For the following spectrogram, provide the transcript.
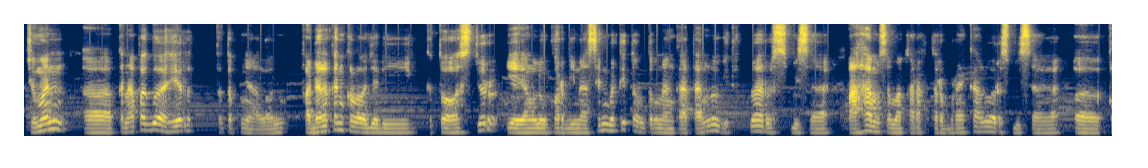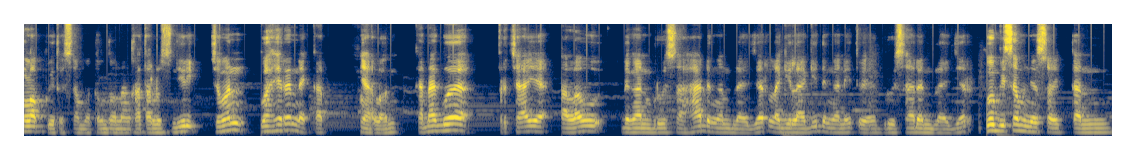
Cuman uh, kenapa gue akhir tetap nyalon? Padahal kan kalau jadi ketua osjur ya yang lu koordinasin berarti teman-teman angkatan lu gitu. Lu harus bisa paham sama karakter mereka lu harus bisa uh, klop gitu sama teman-teman angkatan lu sendiri. Cuman gue akhirnya nekat nyalon karena gue percaya kalau dengan berusaha dengan belajar lagi-lagi dengan itu ya berusaha dan belajar gue bisa menyesuaikan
